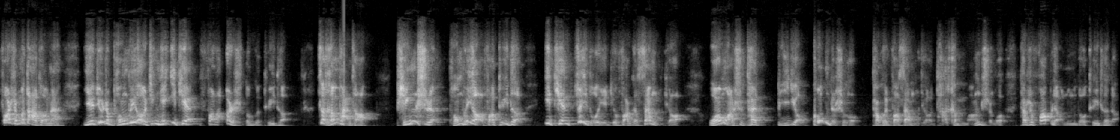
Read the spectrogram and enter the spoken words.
发什么大招呢？也就是蓬佩奥今天一天发了二十多个推特，这很反常。平时蓬佩奥发推特一天最多也就发个三五条，往往是他比较空的时候他会发三五条，他很忙的时候他是发不了那么多推特的。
